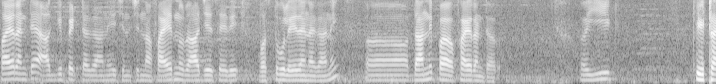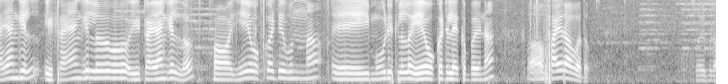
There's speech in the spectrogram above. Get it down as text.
fire అంటే అగ్గిపెట్ట కానీ చిన్న చిన్న ఫైర్ను రా చేసేది వస్తువులు ఏదైనా కానీ దాన్ని ఫైర్ అంటారు. ఈ ఈ ట్రయాంగిల్ ఈ ట్రయాంగిల్ ఈ ట్రయాంగిల్లో ఏ ఒక్కటి ఉన్నా ఈ మూడిట్లలో ఏ ఒక్కటి లేకపోయినా ఫైర్ అవ్వదు. సో ఇప్పుడు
